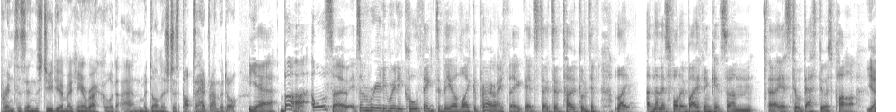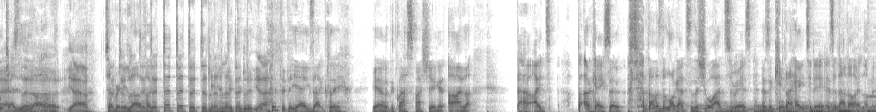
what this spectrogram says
Prince is in the studio making a record and Madonna's just popped her head round the door. Yeah, but also it's a really really cool thing to be on like a prayer. I think it's it's a totally different like, and then it's followed by I think it's um uh, it's till death do us part, which I the- love. yeah. Which I really love. Yeah. yeah, exactly. Yeah, with the glass smashing. I, like I love. But okay, so, that was the long answer. The short answer is: as a kid, I hated it. As an adult, I love it.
